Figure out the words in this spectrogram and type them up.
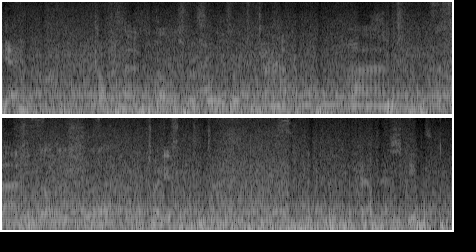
yeah, a couple of thousand dollars for a 40 foot container, and a thousand dollars for a 20 foot container. Down there, excuse me.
